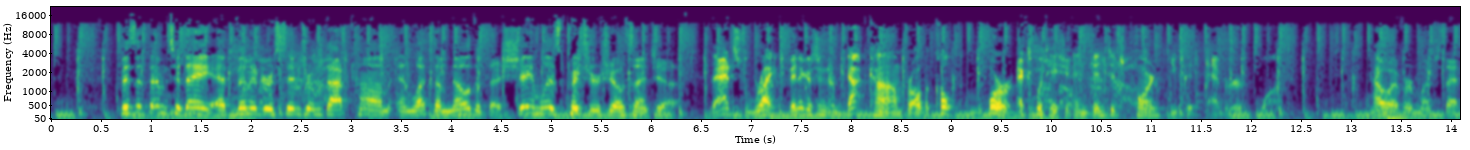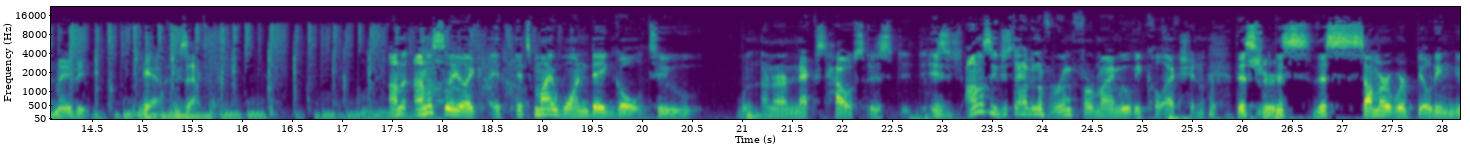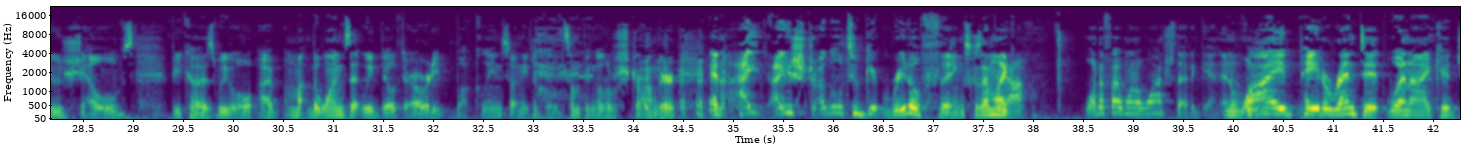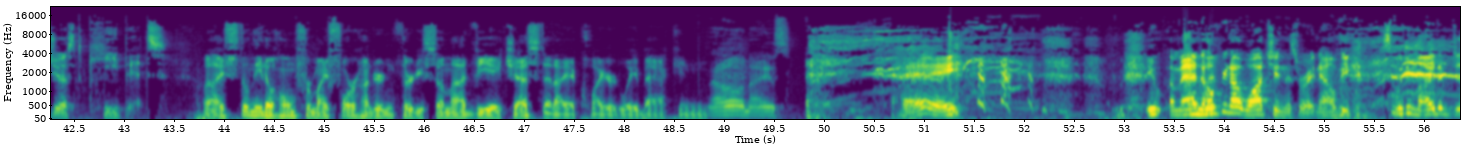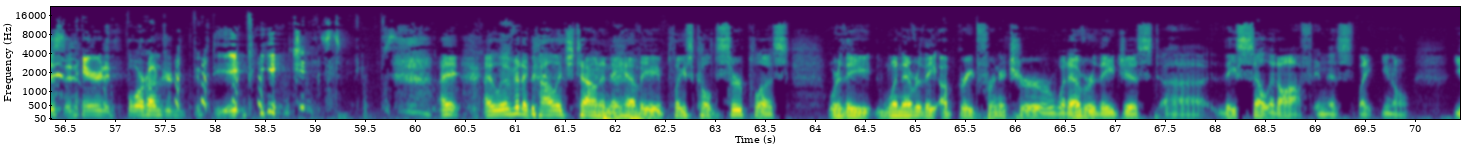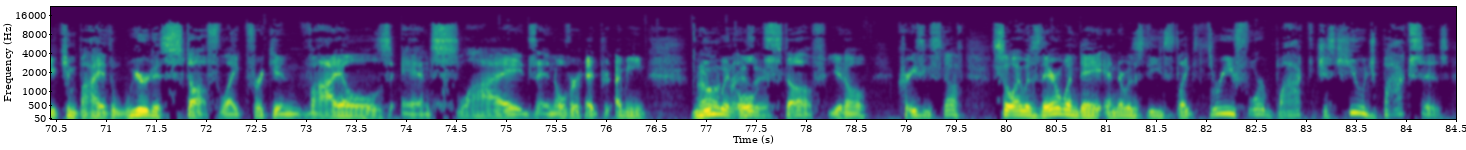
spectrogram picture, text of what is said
Visit them today at vinegarsyndrome.com and let them know that the Shameless Picture Show sent you. That's right, vinegarsyndrome.com for all the cult, horror, exploitation, and vintage porn you could ever want. However much that may be. Yeah, exactly. Honestly, like it's it's my one day goal to Mm-hmm. on our next house is is honestly just to have enough room for my movie collection. This this this summer we're building new shelves because we the ones that we built are already buckling, so I need to build something a little stronger. and I I struggle to get rid of things because I'm like. Yeah. What if I want to watch that again? And why pay to rent it when I could just keep it? Well, I still need a home for my 430 some odd VHS that I acquired way back in. Oh, nice. Hey, It, Amanda, I hope you're not watching this right now because we might have just inherited 458 VHS. I I live in a college town and they have a place called Surplus where they whenever they upgrade furniture or whatever they just uh, they sell it off in this like you know you can buy the weirdest stuff like freaking vials and slides and overhead pr- I mean new Oh, and old stuff you know crazy stuff so I was there one day and there was these like three four box just huge boxes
